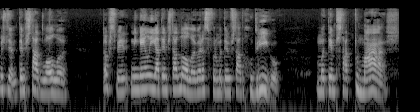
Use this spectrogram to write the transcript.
mas, por exemplo, Tempestade Lola. Estão a perceber? Ninguém liga à Tempestade Lola. Agora, se for uma Tempestade Rodrigo, uma Tempestade Tomás,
